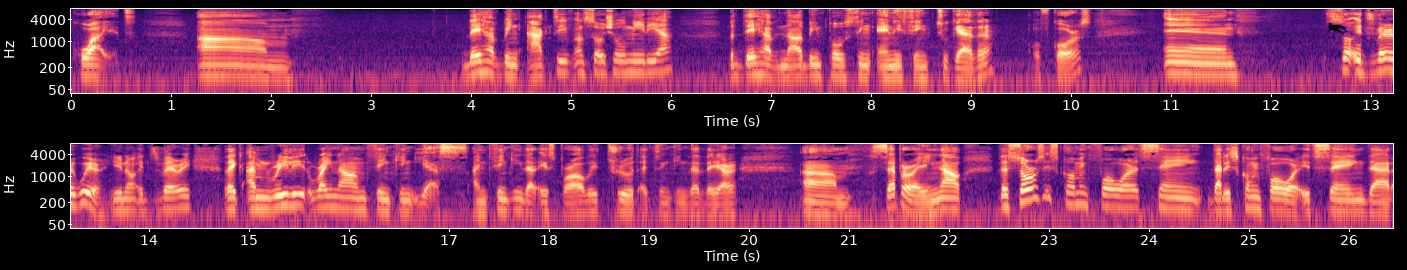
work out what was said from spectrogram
quiet. Um they have been active on social media but they have not been posting anything together of course. And so it's very weird you know it's very like i'm really right now i'm thinking yes i'm thinking that it's probably truth i'm thinking that they are um separating. Now the source is coming forward saying that is coming forward it's saying that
